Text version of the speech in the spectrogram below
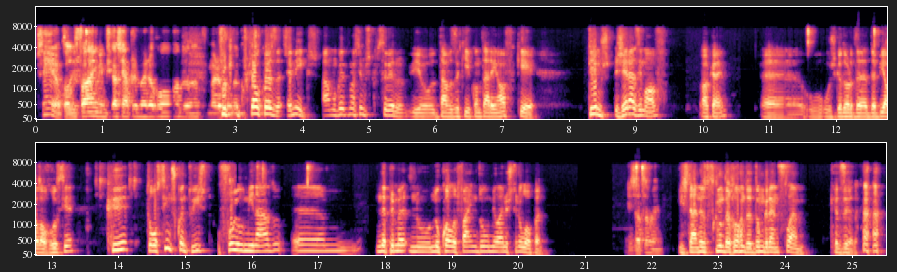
Sim, é o qualifying, mesmo chegassem à primeira ronda. primeira porque, ronda porque é uma coisa, amigos, há uma coisa que nós temos que perceber, e eu estava aqui a contar em off, que é, temos Gerasimov, ok, uh, o, o, jogador da, da Bielorrússia, que, tão simples quanto isto, foi eliminado um, na primeira, no, no qualifying do Millennium Steel Open. Exatamente e está na segunda ronda de um grande slam. Quer dizer, há,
